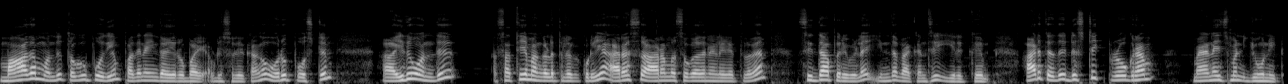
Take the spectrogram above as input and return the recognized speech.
மாதம் வந்து தொகுப்பூதியம் பதினைந்தாயிரம் ரூபாய் அப்படின்னு சொல்லியிருக்காங்க. ஒரு போஸ்ட்டு இது வந்து சத்தியமங்கலத்தில் இருக்கக்கூடிய அரசு ஆரம்ப சுகாதார நிலையத்தில் சித்தா பிரிவில் இந்த வேக்கன்சி இருக்குது அடுத்தது டிஸ்ட்ரிக்ட் ப்ரோக்ராம் மேனேஜ்மெண்ட் யூனிட்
